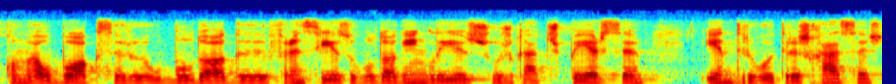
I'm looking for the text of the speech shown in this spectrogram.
como é o boxer, o bulldog francês, o bulldog inglês, os gatos persa, entre outras raças,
